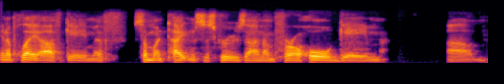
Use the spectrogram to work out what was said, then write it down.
in a playoff game if someone tightens the screws on them for a whole game um,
